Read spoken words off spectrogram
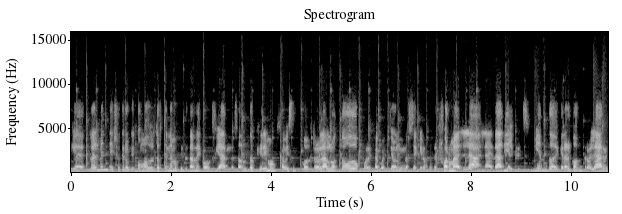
que realmente yo creo que como adultos tenemos que tratar de confiar. Los adultos queremos a veces controlarlo todo por esta cuestión, no sé, que nos deforma la, la edad y el crecimiento de querer controlar.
